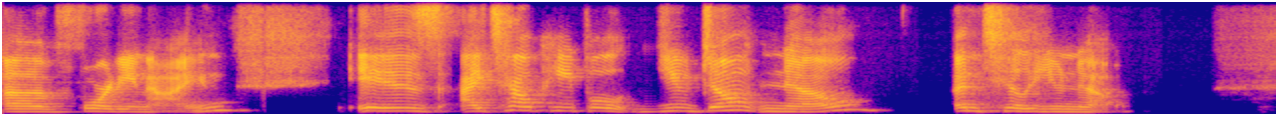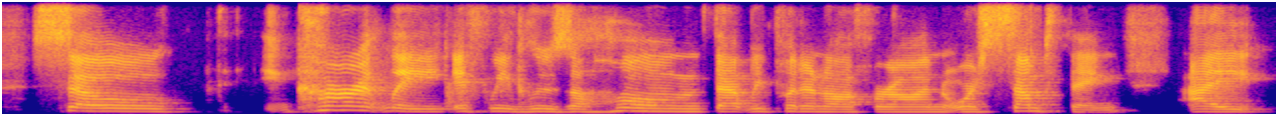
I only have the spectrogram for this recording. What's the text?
of 49 is i tell people you don't know until you know. So currently if we lose a home that we put an offer on or something i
